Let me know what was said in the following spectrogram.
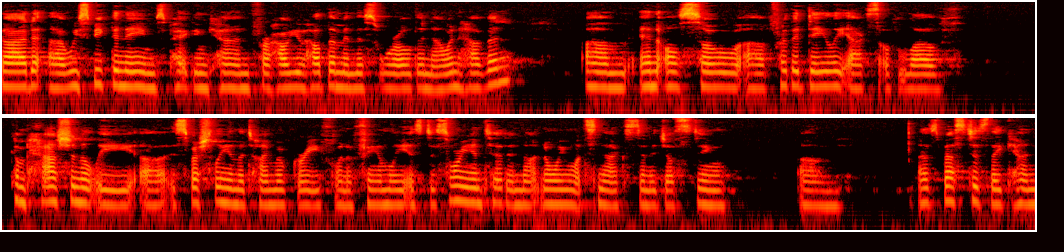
God, uh, we speak the names, Peg and Ken, for how you held them in this world and now in heaven um, and also uh, for the daily acts of love, compassionately, uh, especially in the time of grief when a family is disoriented and not knowing what's next and adjusting um, as best as they can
